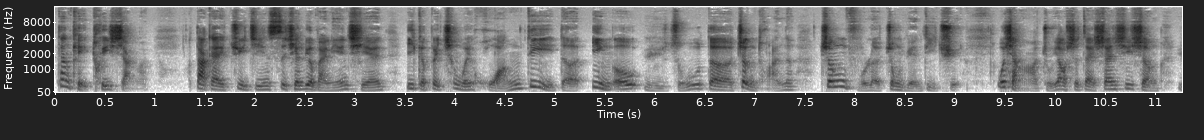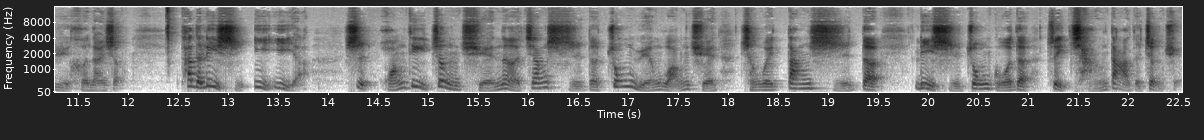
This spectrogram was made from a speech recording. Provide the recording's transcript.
但可以推想啊，大概距今四千六百年前，一个被称为黄帝的印欧语族的政团呢，征服了中原地区。我想啊，主要是在山西省与河南省，它的历史意义啊。是黄帝政权呢，将使得中原王权成为当时的历史中国的最强大的政权。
